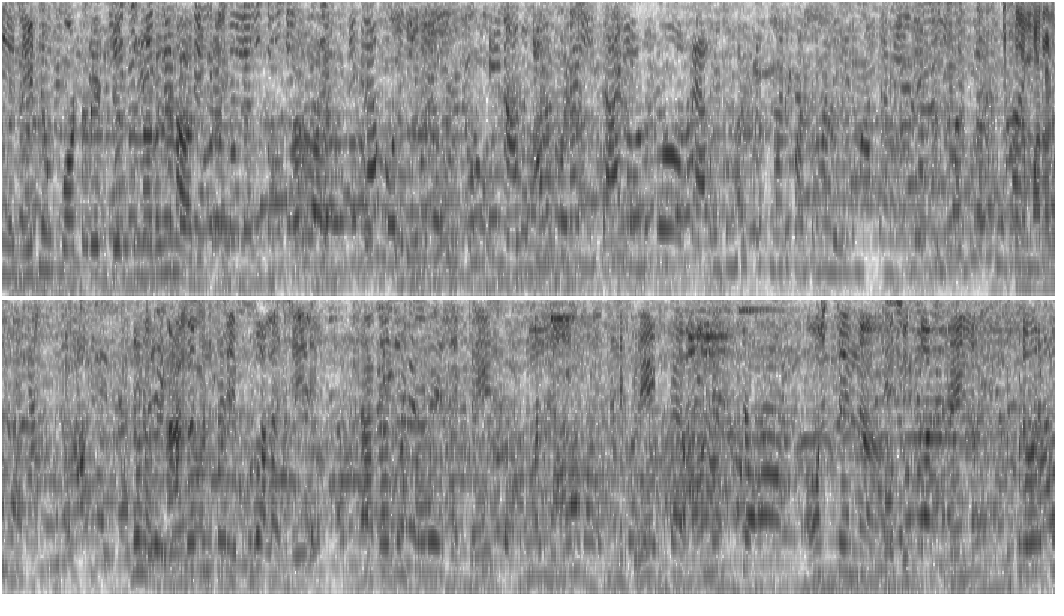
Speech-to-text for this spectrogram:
ఈ నెగిటివ్ పోర్ట్రేట్ చేస్తున్నారని నా అభిప్రాయం. ఇక్కడ హోస్టింగ్ చూసుకుంటే నాగార్జున కూడా ఈసారి ఎందుకో ఫేవరిజం చూపిస్తున్నారు. కొంతమంది మీద మాత్రమే అని చెప్పి నో నో నాగార్జున సార్ ఎప్పుడు అలా చేయరు. Nagarjuna sir is a great human being and great honest host in big boss నైన్లో ఇప్పటి వరకు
